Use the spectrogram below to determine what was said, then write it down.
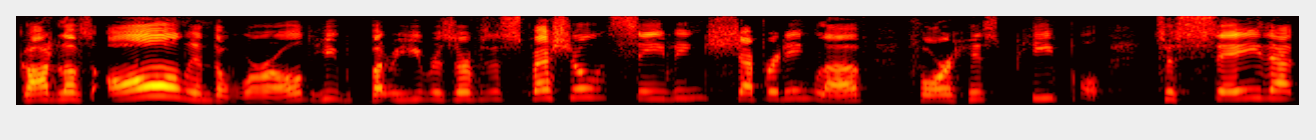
God loves all in the world, he, but he reserves a special saving, shepherding love for his people. To say that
